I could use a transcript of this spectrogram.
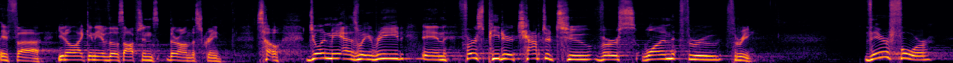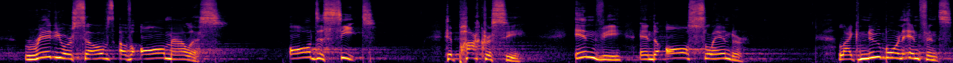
If uh, you don't like any of those options, they're on the screen. So join me as we read in 1 Peter chapter 2 verse 1 through 3. Therefore rid yourselves of all malice, all deceit, hypocrisy, envy, and all slander. Like newborn infants,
